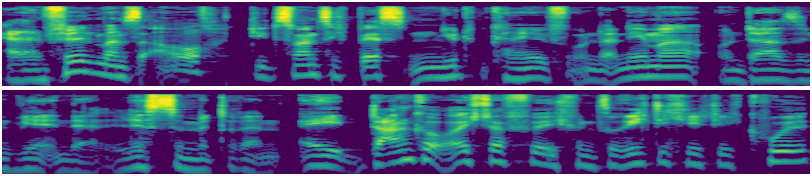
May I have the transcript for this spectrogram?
Ja, dann findet man es auch, die 20 besten YouTube-Kanäle für Unternehmer und da sind wir in der Liste mit drin. Ey, danke euch dafür. Ich finde es richtig, richtig cool.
